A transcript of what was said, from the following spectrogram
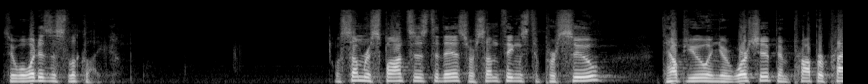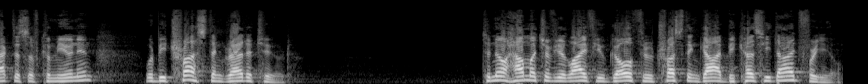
So, well, what does this look like? Well, some responses to this or some things to pursue to help you in your worship and proper practice of communion would be trust and gratitude. To know how much of your life you go through trusting God because He died for you.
